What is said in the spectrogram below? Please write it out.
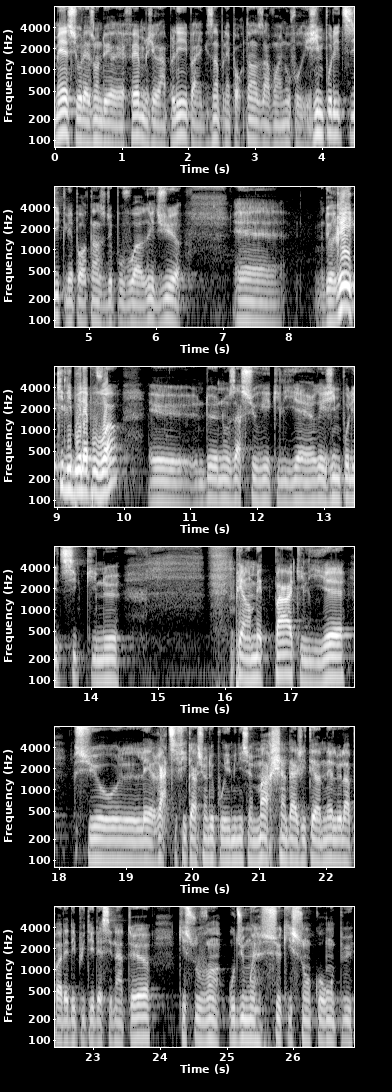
Mais sur les zones de RFM, j'ai rappelé par exemple l'importance d'avoir un nouveau régime politique, l'importance de pouvoir réduire, euh, de rééquilibrer les pouvoirs, euh, de nous assurer qu'il y ait un régime politique qui ne permettent pas qu'il y ait sur les ratifications de Premier ministre un marchandage éternel de la part des députés et des sénateurs qui souvent, ou du moins ceux qui sont corrompus,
